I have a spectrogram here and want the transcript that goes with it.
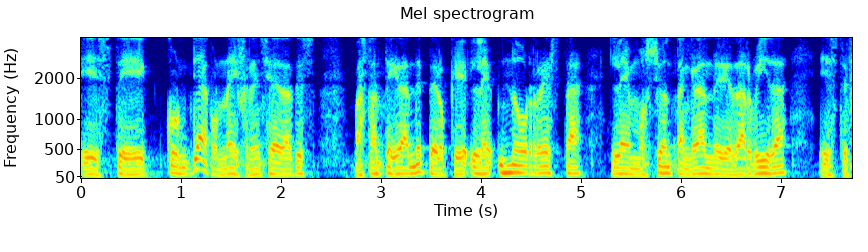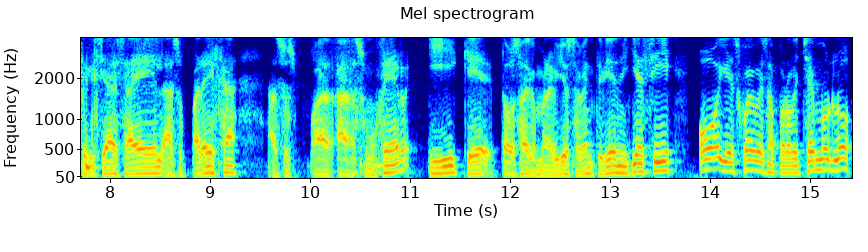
Este, con, ya con una diferencia de edades bastante grande, pero que le, no resta la emoción tan grande de dar vida. Este, felicidades a él, a su pareja, a, a, su mujer y que todo salga maravillosamente bien. Y Jesse, hoy es jueves, aprovechémoslo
